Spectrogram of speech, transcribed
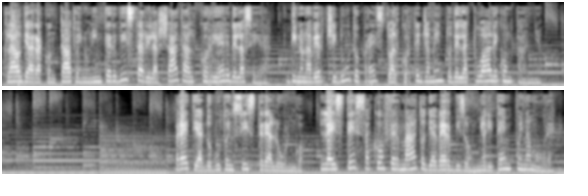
Claudia ha raccontato in un'intervista rilasciata al Corriere della Sera, di non aver ceduto presto al corteggiamento dell'attuale compagno. Preti ha dovuto insistere a lungo, lei stessa ha confermato di aver bisogno di tempo in amore.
